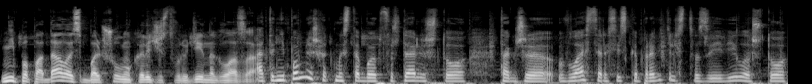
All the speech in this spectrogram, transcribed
не попадалась большому количеству людей на глаза. А ты не помнишь, как мы с тобой обсуждали, что также власти, российское правительство заявило, что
